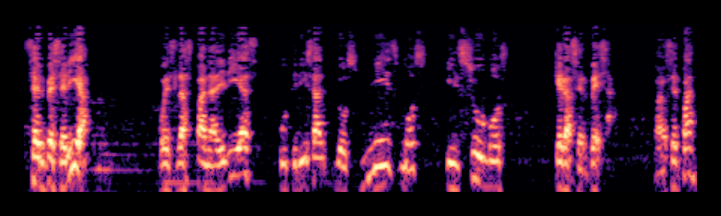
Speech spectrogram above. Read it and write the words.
cervecería? Pues las panaderías utilizan los mismos insumos que la cerveza para hacer pan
